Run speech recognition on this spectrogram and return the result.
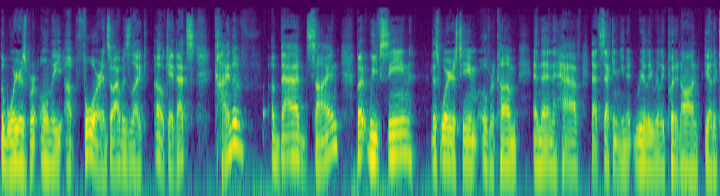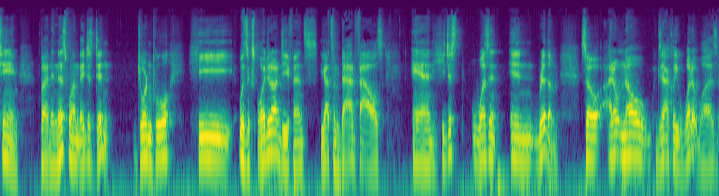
the Warriors were only up four. And so I was like, oh, okay, that's kind of a bad sign. But we've seen this Warriors team overcome and then have that second unit really, really put it on the other team. But in this one, they just didn't. Jordan Poole, he was exploited on defense. He got some bad fouls and he just wasn't in rhythm. So I don't know exactly what it was.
